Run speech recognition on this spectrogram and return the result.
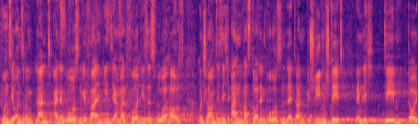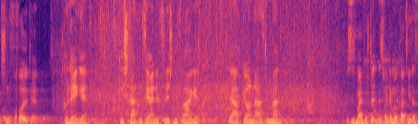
Tun Sie unserem Land einen großen Gefallen, gehen Sie einmal vor dieses Hohe Haus und schauen Sie sich an, was dort in großen Lettern geschrieben steht, nämlich dem deutschen Volke. Kollege, gestatten Sie eine Zwischenfrage? Der Abgeordnete Hasselmann. Es ist mein Verständnis von Demokratie, das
